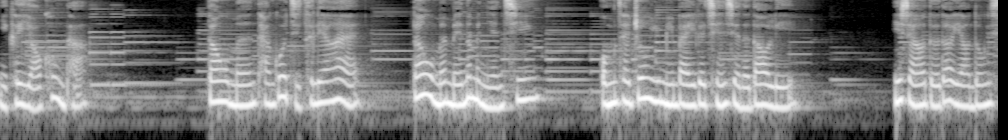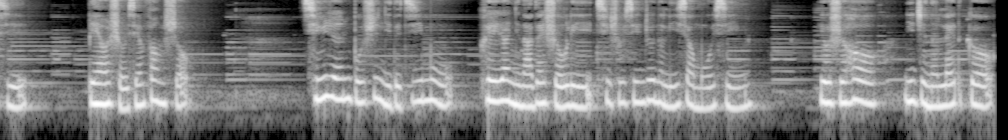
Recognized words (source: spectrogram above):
你可以遥控它。当我们谈过几次恋爱，当我们没那么年轻，我们才终于明白一个浅显的道理：你想要得到一样东西。便要首先放手。情人不是你的积木，可以让你拿在手里，砌出心中的理想模型。有时候你只能 let go。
